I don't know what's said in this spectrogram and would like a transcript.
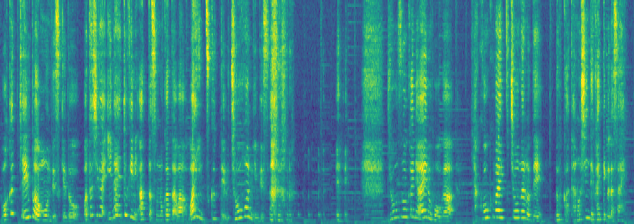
分かっちゃいるとは思うんですけど私がいない時に会ったその方はワイン作ってる張本人です。醸造家に会える方が100億倍貴重なのでどうか楽しんで帰ってください。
